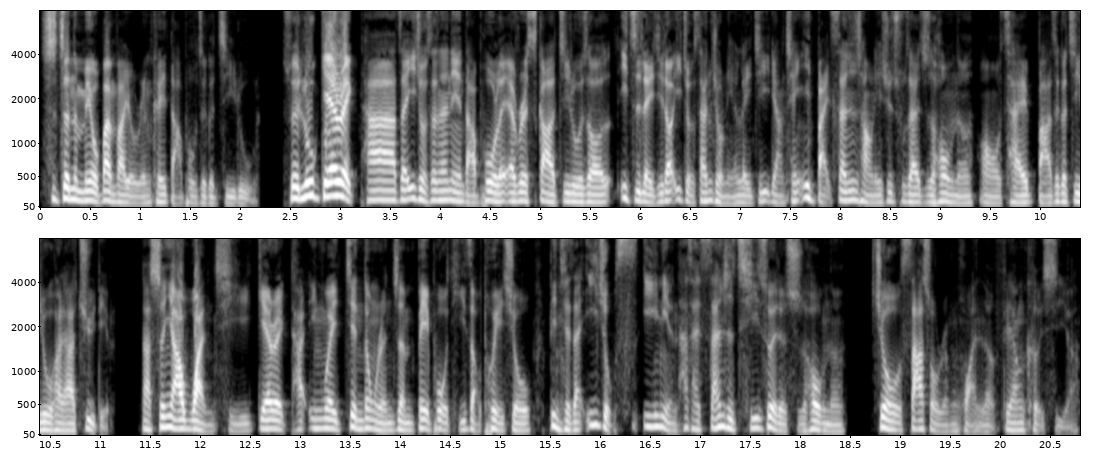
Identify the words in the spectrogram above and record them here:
是真的没有办法有人可以打破这个记录。所以，Lou Gehrig 他在一九三三年打破了 Every Scar 记录之后，一直累积到一九三九年，累积两千一百三十场连续出赛之后呢，哦，才把这个记录画下据点。那生涯晚期，Garrick 他因为渐冻人症被迫提早退休，并且在一九四一年他才三十七岁的时候呢，就撒手人寰了，非常可惜啊。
